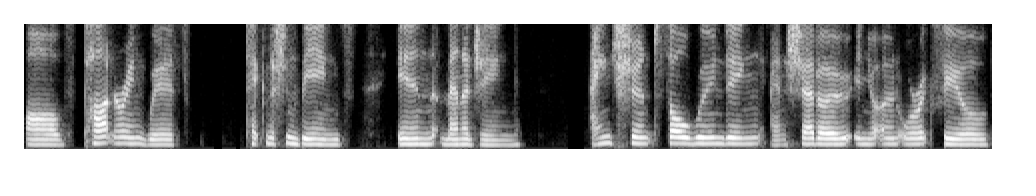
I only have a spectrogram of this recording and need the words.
of partnering with technician beings in managing ancient soul wounding and shadow in your own auric field.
